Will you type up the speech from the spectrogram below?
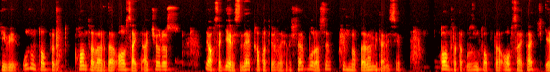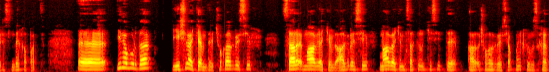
gibi uzun top ve kontralarda offside'ı açıyoruz. Yoksa gerisini de kapatıyoruz arkadaşlar. Burası püf noktalardan bir tanesi. Kontratak uzun topta offside aç, gerisini de kapat. Ee, yine burada yeşil hakem de çok agresif. Sarı, mavi hakem de agresif. Mavi hakem de sakın kesinlikle çok agresif yapmayın. Kırmızı kart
